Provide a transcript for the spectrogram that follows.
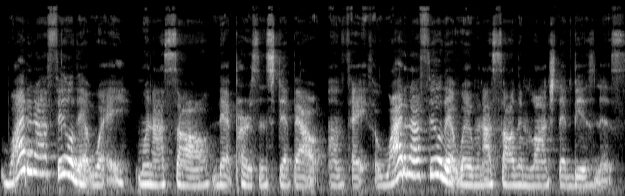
why did I feel that way when I saw that person step out on faith? Or why did I feel that way when I saw them launch that business?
